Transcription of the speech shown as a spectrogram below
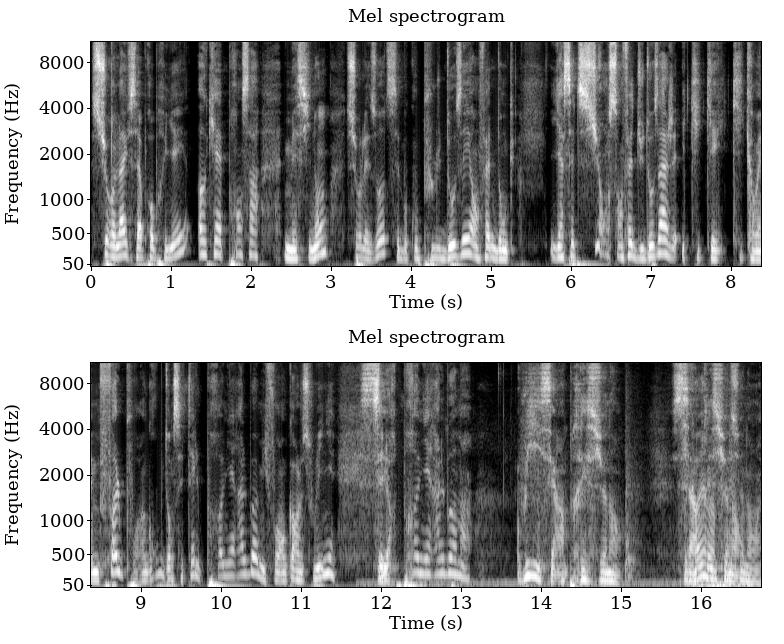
Sur live, c'est approprié. Ok, prends ça. Mais sinon, sur les autres, c'est beaucoup plus dosé, en fait. Donc, il y a cette science en fait du dosage et qui, qui, est, qui est quand même folle pour un groupe dont c'était le premier album. Il faut encore le souligner. C'est leur premier album. hein. Oui, c'est impressionnant. C'est impressionnant. ouais.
